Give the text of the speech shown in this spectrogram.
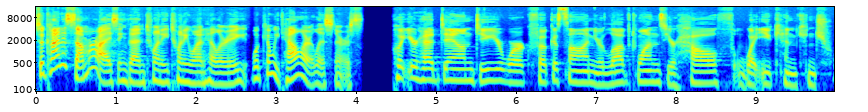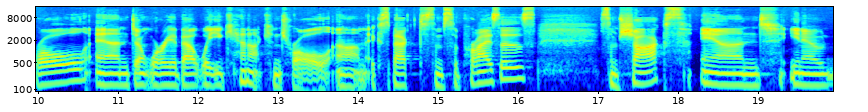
So, kind of summarizing then 2021, Hillary, what can we tell our listeners? Put your head down, do your work, focus on your loved ones, your health, what you can control, and don't worry about what you cannot control. Um, expect some surprises. some shocks and, you know,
